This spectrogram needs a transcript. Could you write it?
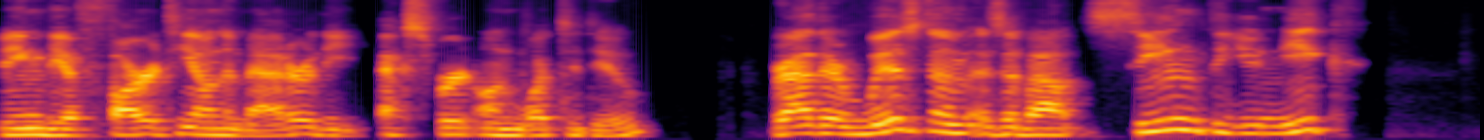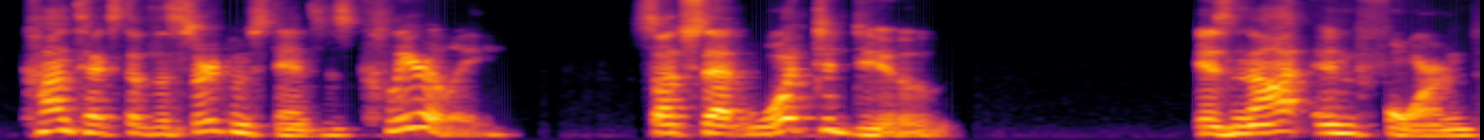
being the authority on the matter, the expert on what to do. Rather, wisdom is about seeing the unique context of the circumstances clearly, such that what to do is not informed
